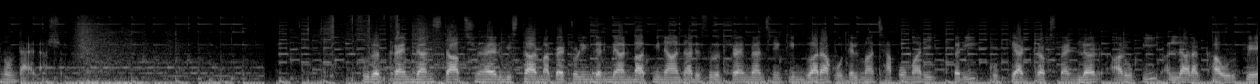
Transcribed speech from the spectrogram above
નોંધાયેલા છે સુરત ક્રાઇમ બ્રાન્ચ સ્ટાફ શહેર વિસ્તારમાં પેટ્રોલિંગ દરમિયાન બાતમીના આધારે સુરત ક્રાઇમ બ્રાન્ચની ટીમ દ્વારા હોટેલમાં છાપોમારી કરી કુખ્યાત ડ્રગ્સ પેન્ડલર આરોપી અલ્લા રખા ઉર્ફે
